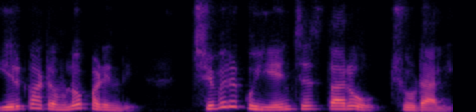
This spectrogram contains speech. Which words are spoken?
ఇరకాటంలో పడింది. చివరకు ఏం చేస్తారో చూడాలి.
